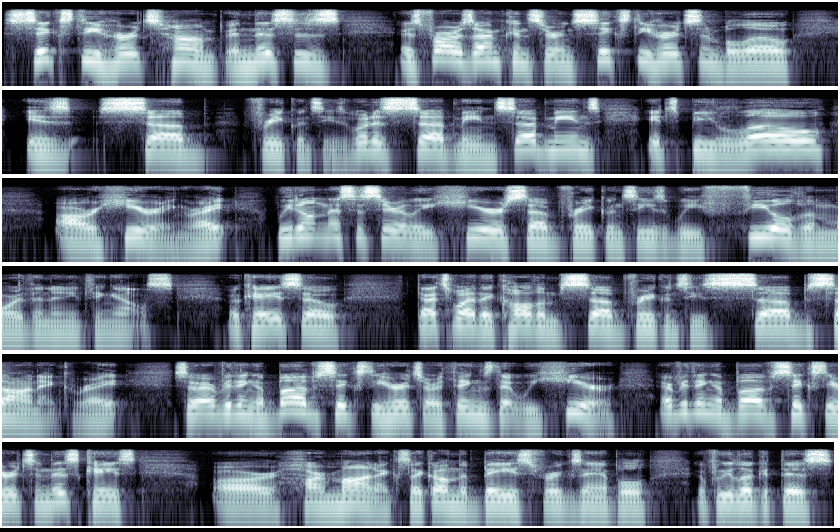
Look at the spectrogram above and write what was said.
60 hertz hump. And this is, as far as I'm concerned, 60 hertz and below is sub frequencies. What does sub mean? Sub means it's below our hearing, right? We don't necessarily hear sub frequencies, we feel them more than anything else. Okay, so that's why they call them sub frequencies, subsonic, right? So everything above 60 hertz are things that we hear. Everything above 60 hertz in this case are harmonics. Like on the bass, for example, if we look at this,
